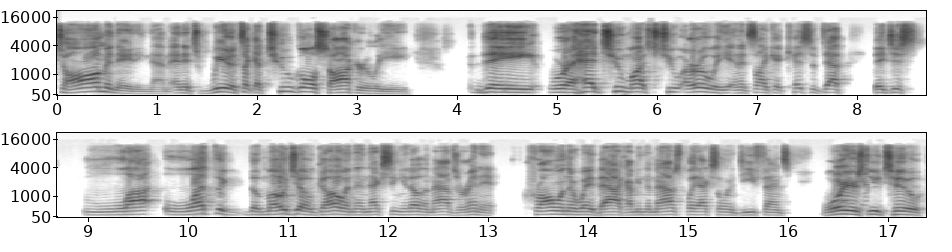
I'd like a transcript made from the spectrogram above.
dominating them. And it's weird. It's like a two goal soccer lead. They were ahead too much too early. And it's like a kiss of death. They just let, let the, the mojo go. And then next thing you know, the Mavs are in it, crawling their way back. I mean, the Mavs play excellent defense. Warriors yeah, yeah. do too.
